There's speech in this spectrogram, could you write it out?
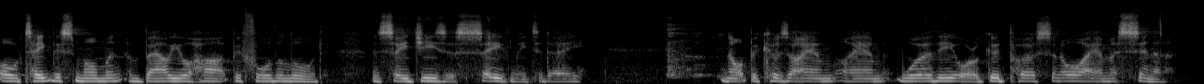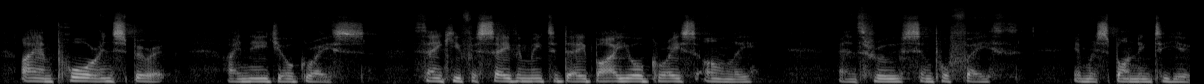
Oh, take this moment and bow your heart before the Lord and say, Jesus, save me today. Not because I am, I am worthy or a good person or I am a sinner. I am poor in spirit. I need your grace. Thank you for saving me today by your grace only and through simple faith in responding to you.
